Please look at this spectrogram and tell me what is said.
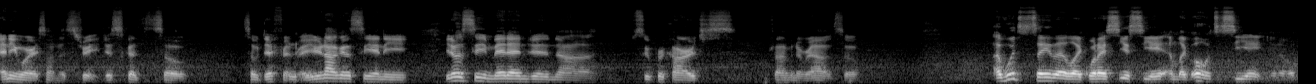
anywhere it's on the street, just because it's so so different, right? Mhm. You're not gonna see any. You don't see mid-engine uh, supercars just driving around. So I would say that like when I see a C8, I'm like, oh, it's a C8. You know,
